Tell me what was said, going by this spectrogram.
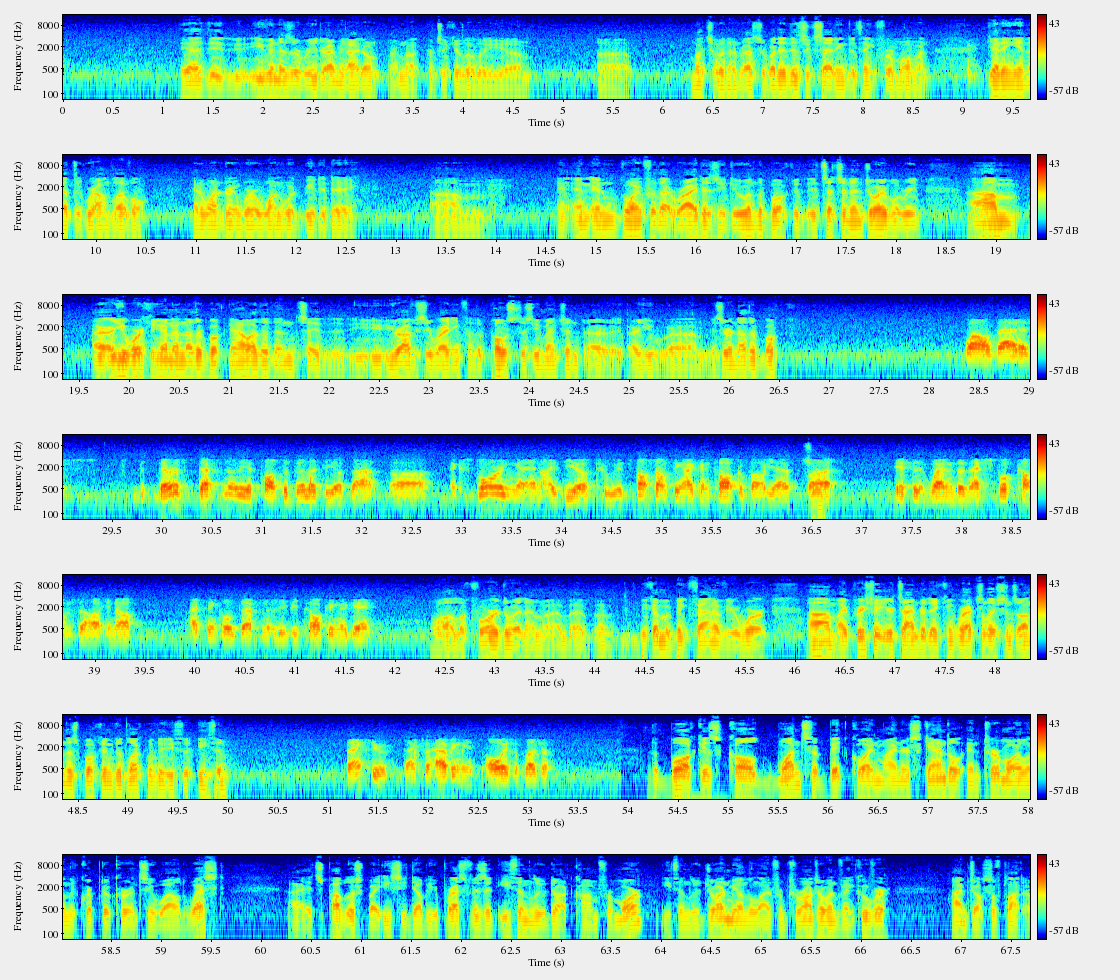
Yeah. even as a reader, I mean, I don't. I'm not particularly um, uh, much of an investor, but it is exciting to think for a moment, getting in at the ground level, and wondering where one would be today. Um, and, and going for that ride as you do in the book. it's such an enjoyable read. Um, are you working on another book now, other than say you're obviously writing for the Post, as you mentioned? Are, are you? Um, is there another book? Well, that is. There is definitely a possibility of that. Uh, exploring an idea or two. It's not something I can talk about yet, sure. but if and when the next book comes out, you know, I think we'll definitely be talking again. Well, I look forward to it. I'm, i I've become a big fan of your work. Um, I appreciate your time today. Congratulations on this book and good luck with it, Ethan. Thank you. Thanks for having me. It's always a pleasure. The book is called Once a Bitcoin Miner Scandal and Turmoil in the Cryptocurrency Wild West. Uh, it's published by ECW Press. Visit ethanlou.com for more. Ethan Lou joined me on the line from Toronto and Vancouver. I'm Joseph Planta.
